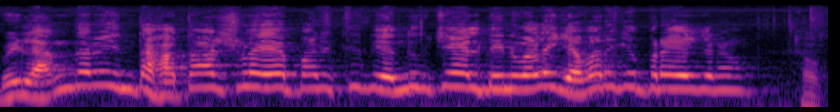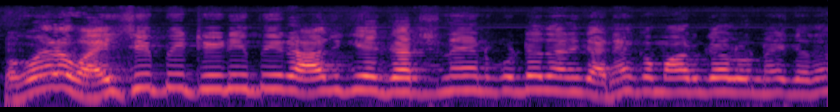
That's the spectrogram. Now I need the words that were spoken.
వీళ్ళందరూ ఇంత హతాశులయ్యే పరిస్థితి ఎందుకు చేయాలి దీనివల్ల ఎవరికి ప్రయోజనం. ఒకవేళ వైసీపీ టీడీపీ రాజకీయ ఘర్షణ అనుకుంటే దానికి అనేక మార్గాలు ఉన్నాయి కదా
